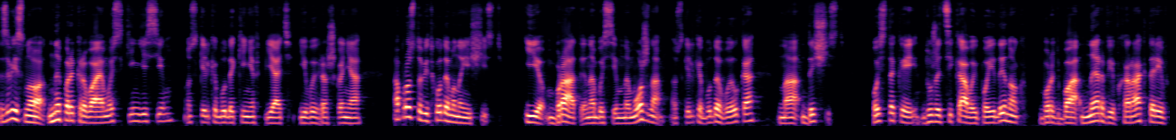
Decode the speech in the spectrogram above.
Звісно, не перекриваємось кінь Е7, оскільки буде кінь F5 і виграш коня, а просто відходимо на Е6. І брати на b7 не можна, оскільки буде вилка на d6. Ось такий дуже цікавий поєдинок, боротьба нервів, характерів.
